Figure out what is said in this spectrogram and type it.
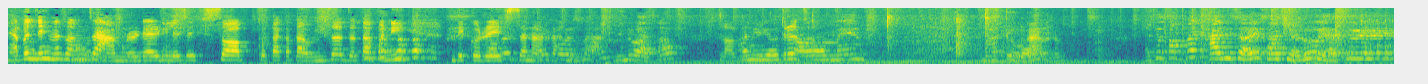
यहाँ पनि देख्न सक्नुहुन्छ हाम्रो ड्याडीले चाहिँ सब कता कता हुन्छ जता पनि डेकोरेसनहरू राख्नु भएको माटो हो भनौँ। सबै खाली छ है साथीहरू चाहिँ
